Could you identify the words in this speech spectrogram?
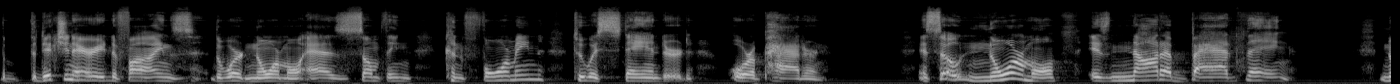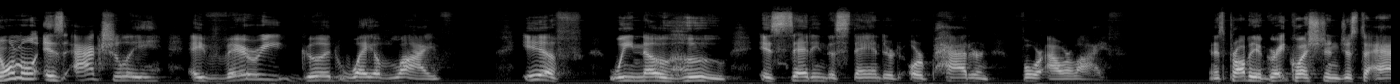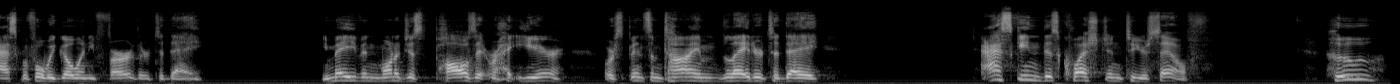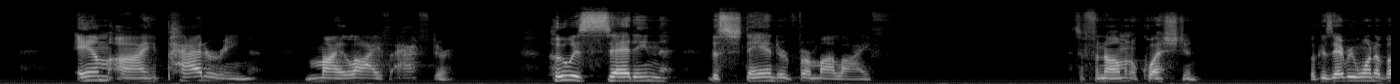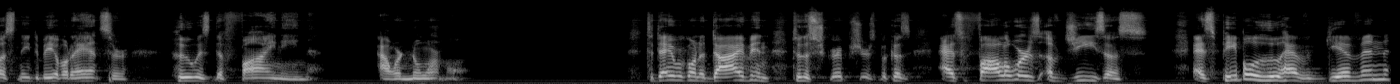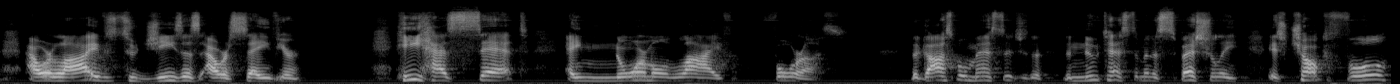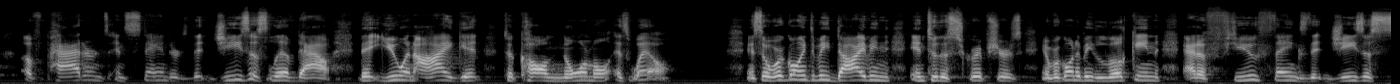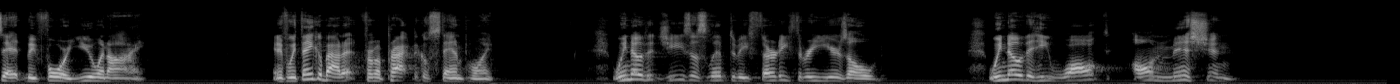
The, the dictionary defines the word normal as something conforming to a standard or a pattern. And so normal is not a bad thing. Normal is actually a very good way of life if we know who is setting the standard or pattern for our life. And it's probably a great question just to ask before we go any further today. You may even want to just pause it right here or spend some time later today asking this question to yourself Who am I patterning my life after? Who is setting the standard for my life? It's a phenomenal question because every one of us need to be able to answer who is defining our normal. Today we're going to dive into the scriptures because as followers of Jesus, as people who have given our lives to Jesus, our Savior, He has set a normal life for us. The gospel message, the, the New Testament especially, is chocked full of patterns and standards that Jesus lived out that you and I get to call normal as well. And so we're going to be diving into the scriptures and we're going to be looking at a few things that Jesus set before you and I. And if we think about it from a practical standpoint, we know that Jesus lived to be 33 years old. We know that he walked on mission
